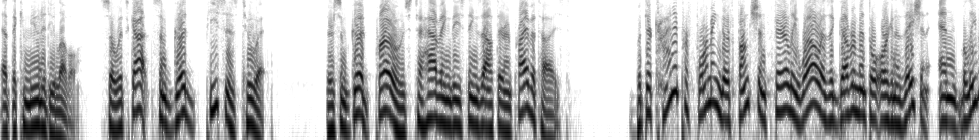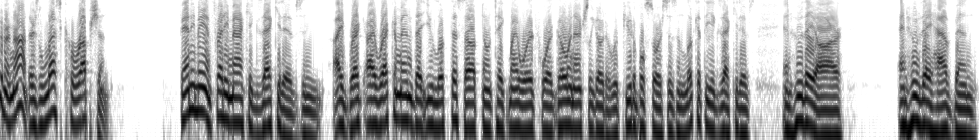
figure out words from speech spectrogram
at the community level. So it's got some good pieces to it. There's some good pros to having these things out there and privatized. But they're kind of performing their function fairly well as a governmental organization. And believe it or not, there's less corruption. Fannie Mae and Freddie Mac executives, and I, rec- I recommend that you look this up. Don't take my word for it. Go and actually go to reputable sources and look at the executives and who they are and who they have been.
